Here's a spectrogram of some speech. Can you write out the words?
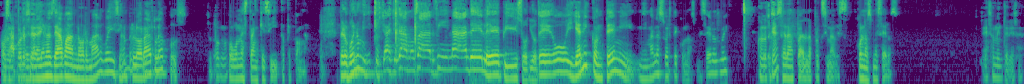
O sea, mejor pues llenas de agua normal, güey, sin Ah, clorarla, supongo. pues, supongo. o un estanquecito que pongan. Pero bueno, amiguitos, ya llegamos al final del episodio de hoy. Ya ni conté mi, mi mala suerte con los meseros, güey. ¿Con los qué? será para la próxima vez. Con los meseros. Eso me interesa.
